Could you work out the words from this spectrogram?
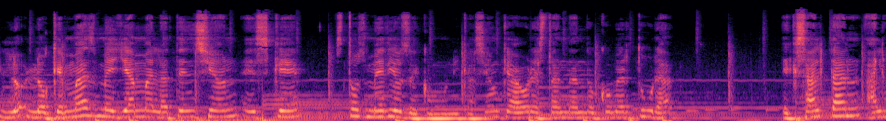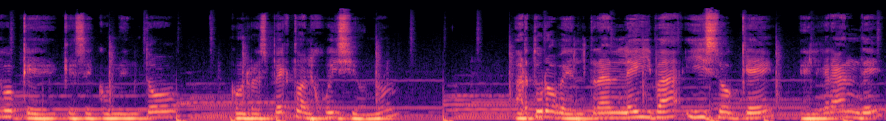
lo, que más me llama la atención es que estos medios de comunicación que ahora están dando cobertura exaltan algo que, que se comentó con respecto al juicio, ¿no? Arturo Beltrán Leiva hizo que el grande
